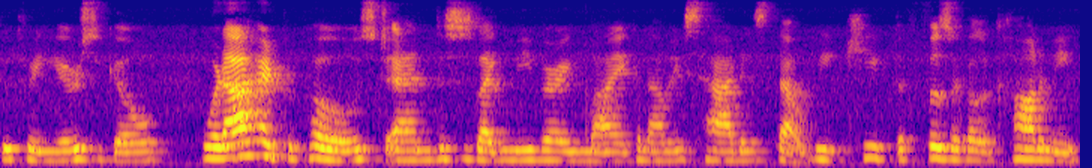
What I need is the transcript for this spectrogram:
two, three years ago. What I had proposed, and this is like me wearing my economics hat, is that we keep the physical economy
